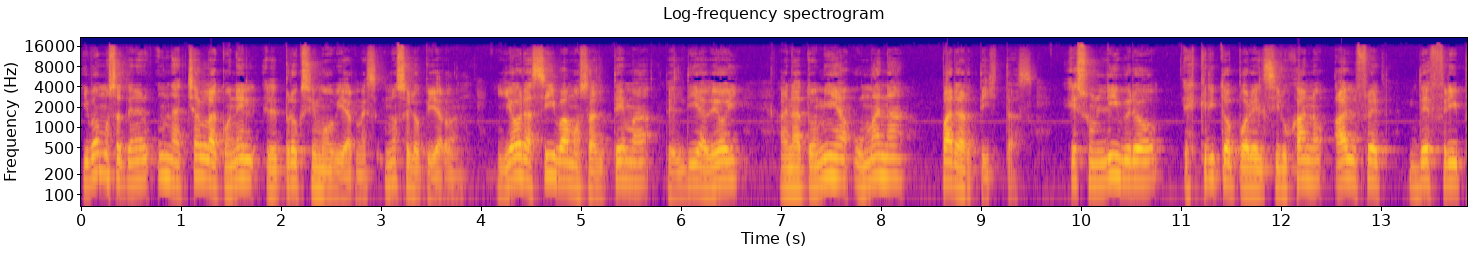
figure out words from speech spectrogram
y vamos a tener una charla con él el próximo viernes. No se lo pierdan. Y ahora sí vamos al tema del día de hoy, Anatomía Humana para Artistas. Es un libro escrito por el cirujano Alfred de Fripp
